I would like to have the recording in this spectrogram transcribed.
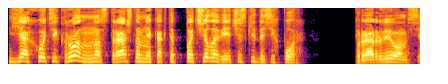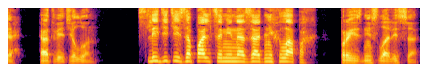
«Я хоть и крон, но страшно мне как-то по-человечески до сих пор». «Прорвемся», — ответил он. «Следите за пальцами на задних лапах», — произнесла лиса.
